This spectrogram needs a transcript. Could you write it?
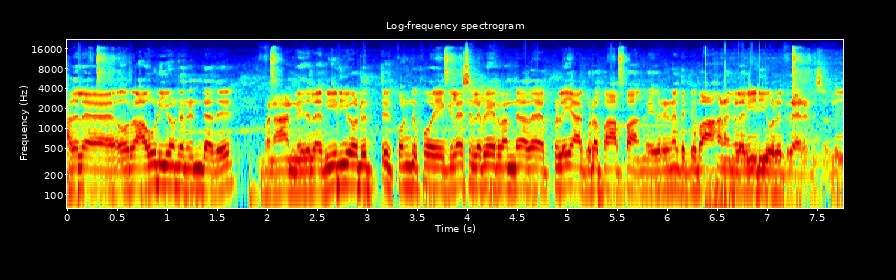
அதில் ஒரு ஆடி ஒன்று நின்றது. இப்போ நான் இதில் வீடியோ எடுத்து கொண்டு போய்க்கல சில பேர் வந்து அதை பிள்ளையா கூட பார்ப்பாங்க. இவர் என்னத்துக்கு வாகனங்களை வீடியோ எடுக்கிறாருன்னு சொல்லி.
